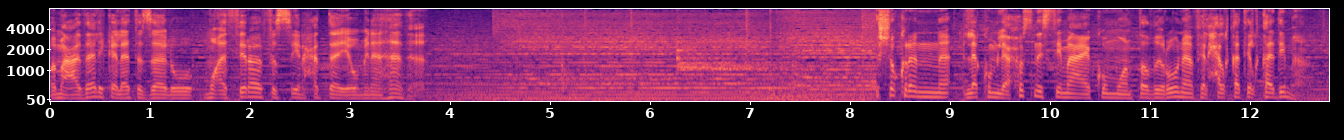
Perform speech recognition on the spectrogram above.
ومع ذلك لا تزال مؤثرة في الصين حتى يومنا هذا. شكرا لكم لحسن استماعكم وانتظرونا في الحلقة القادمة.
